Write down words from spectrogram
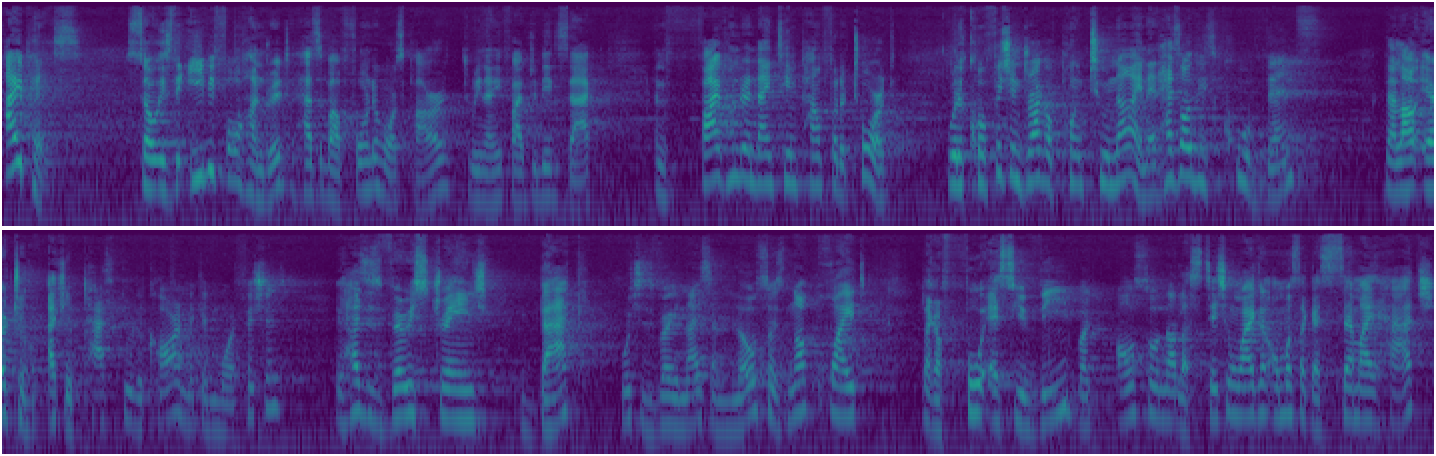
I-Pace. So it's the EV400, has about 400 horsepower, 395 to be exact, and 519 pound-foot of torque with a coefficient drag of 0.29. It has all these cool vents that allow air to actually pass through the car and make it more efficient. It has this very strange back, which is very nice and low, so it's not quite like a full SUV, but also not a station wagon, almost like a semi-hatch.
